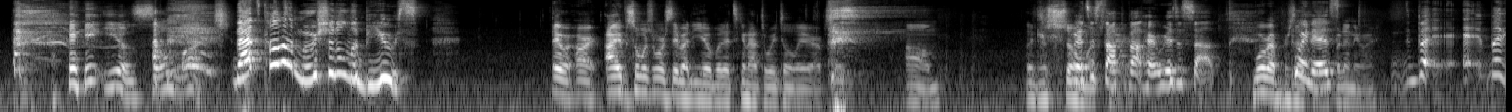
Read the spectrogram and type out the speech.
I hate you so much. That's called emotional abuse. Anyway, all right. I have so much more to say about Eo, but it's gonna have to wait till a later episode. um, like there's so we have to stop there. about her. We have to stop. more about Persephone. is- but anyway, But but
